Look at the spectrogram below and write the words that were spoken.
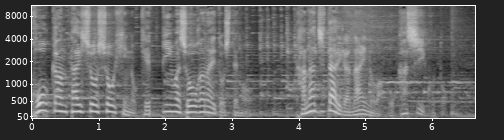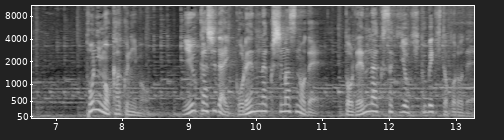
交換対象商品の欠品はしょうがないとしても棚自体がないのはおかしいこと。とにもかくにも入荷次第ご連絡しますのでと連絡先を聞くべきところで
